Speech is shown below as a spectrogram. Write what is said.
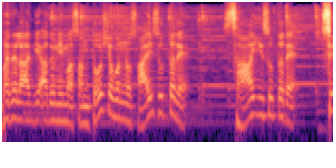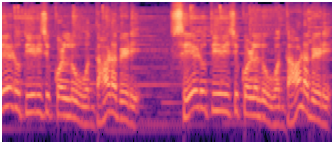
ಬದಲಾಗಿ ಅದು ನಿಮ್ಮ ಸಂತೋಷವನ್ನು ಸಾಯಿಸುತ್ತದೆ. ಸಾಯಿಸುತ್ತದೆ. ಸೇಡು ತೀರಿಸಿಕೊಳ್ಳಲು ಒದ್ದಾಡಬೇಡಿ. ಸೇಡು ತೀರಿಸಿಕೊಳ್ಳಲು ಒದ್ದಾಡಬೇಡಿ.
